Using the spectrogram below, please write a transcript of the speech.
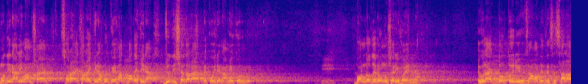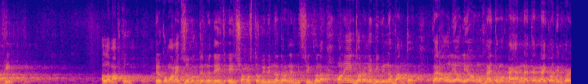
মদিনার ইমাম সাহেব সরায় খাড়ায় কিনা, বুকে হাত বাঁধে কিনা। যদি সে দাঁড়ায়, আপনি কইলেন আমিও করব। বন্ডদের অনুসারী হয়েন না। এগুলো একদল তৈরি হয়েছে আমাদের দেশে, সালাফি। আল্লাহ মাফ করুন এরকম অনেক যুবকদের মধ্যে এই- সমস্ত বিভিন্ন ধরনের বিশৃঙ্খলা, অনেক ধরনের বিভিন্ন ভ্রান্ত। কয়রা অলিয়া উলিয়া, অমুক নাই তমুক নাই, হ্যান নাই তেন নাই, কদিন পর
